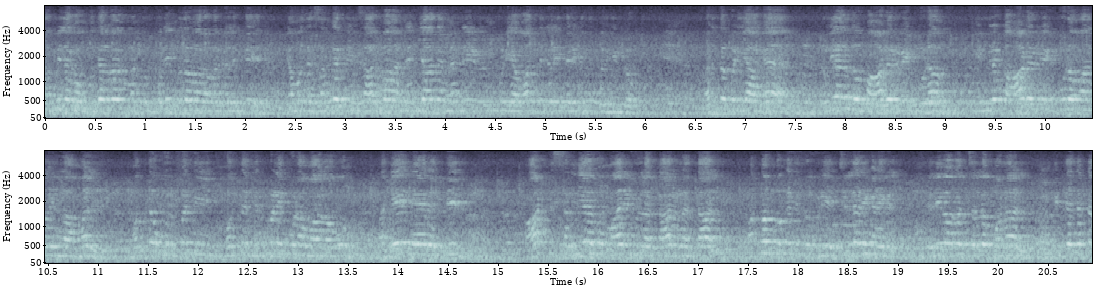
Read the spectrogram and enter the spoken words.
தமிழக முதல்வர் மற்றும் துணை முதல்வர் அவர்களுக்கு நமது சங்கத்தின் சார்பாக நெஞ்சாத நன்றியுடன் கூடிய வாழ்த்துக்களை தெரிவித்துக் கொள்கின்றோம். அடுத்தபடியாக புளியாந்தோப்பு ஆடர்வை கூடம் இன்றைக்கு ஆடர்வை கூடமாக இல்லாமல் மொத்த உற்பத்தி காரணத்தால் அக்கம் பக்கத்தில் இருக்கக்கூடிய சில்லறை கடைகள் தெளிவாக சொல்ல போனால் கிட்டத்தட்ட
